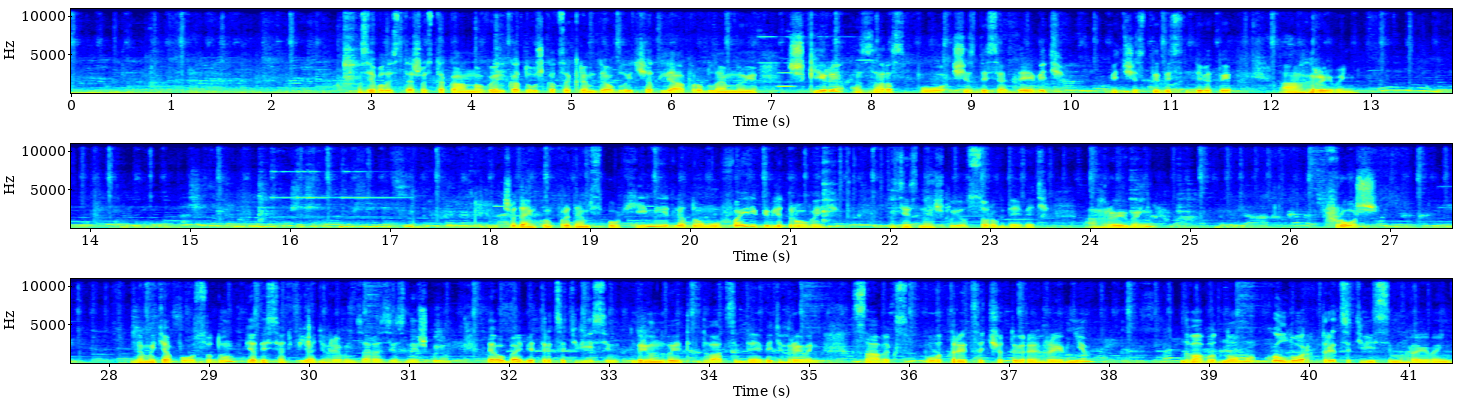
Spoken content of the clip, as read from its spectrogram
З'явилась теж ось така новинка. Душка це крем для обличчя для проблемної шкіри. Зараз по 69 від 69 а, гривень. Швиденько пройдемось по хімії для дому. Фейрі півлітровий зі знижкою 49 гривень. Фрош для миття посуду 55 гривень зараз зі знижкою. Тео Бебі 38, Грюнвельд 29 гривень, Савекс по 34 гривні. Два в одному, Колор 38 гривень.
